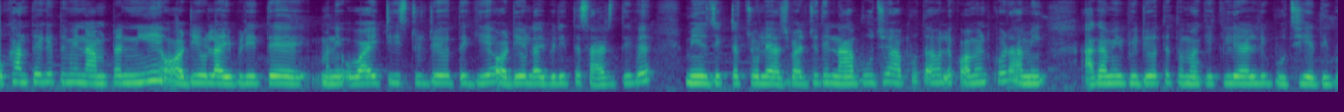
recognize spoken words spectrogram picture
ওখান থেকে তুমি নামটা নিয়ে অডিও লাইব্রেরিতে মানে ওয়াইটি স্টুডিওতে গিয়ে অডিও লাইব্রেরিতে সার্চ দিবে মিউজিকটা চলে আসবে। আর যদি না বুঝো আপু, তাহলে কমেন্ট করে আমি আগামী ভিডিওতে তোমাকে ক্লিয়ারলি বুঝিয়ে দিব।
